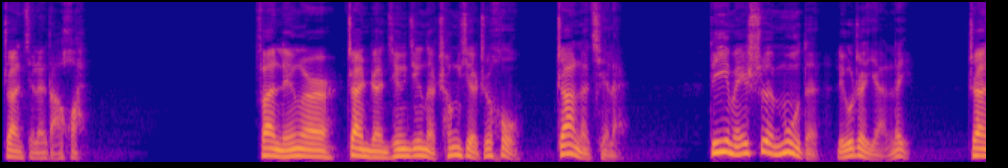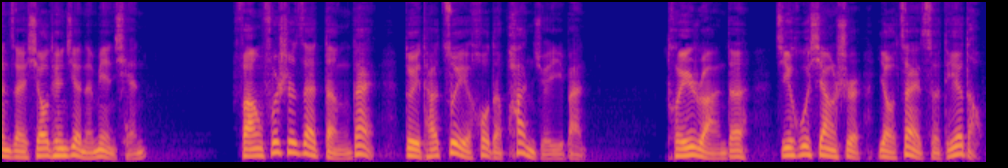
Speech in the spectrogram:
站起来答话。”范灵儿战战兢兢的称谢之后，站了起来，低眉顺目的流着眼泪，站在萧天剑的面前。仿佛是在等待对他最后的判决一般，腿软的几乎像是要再次跌倒。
